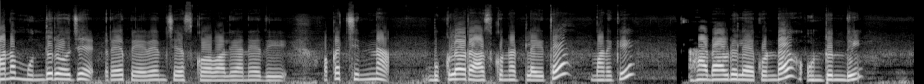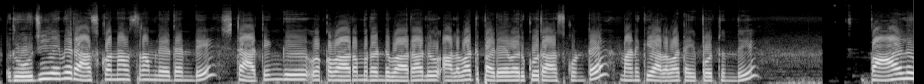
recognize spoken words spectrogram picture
మనం ముందు రోజే రేపు ఏమేం చేసుకోవాలి అనేది ఒక చిన్న బుక్లో రాసుకున్నట్లయితే మనకి హడావుడి లేకుండా ఉంటుంది. రోజు ఏమీ రాసుకున్న అవసరం లేదండి. స్టార్టింగ్ ఒక వారం రెండు వారాలు అలవాటు పడే వరకు రాసుకుంటే మనకి అలవాటు అయిపోతుంది. పాలు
